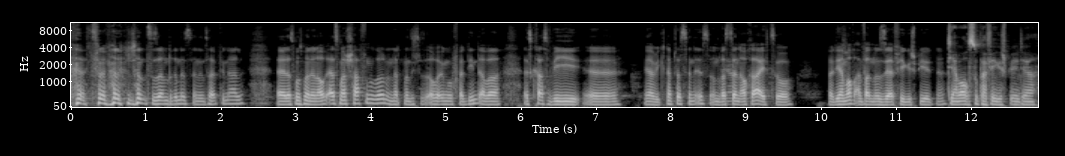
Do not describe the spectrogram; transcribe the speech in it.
Wenn man dann schon zusammen drin ist, dann ins Halbfinale. Äh, das muss man dann auch erstmal schaffen, so, dann hat man sich das auch irgendwo verdient, aber es ist krass, wie, äh, ja, wie knapp das denn ist und was Ja. dann auch reicht, so. Weil die haben auch einfach nur sehr viel gespielt, ne? Die haben auch super viel gespielt, ja.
